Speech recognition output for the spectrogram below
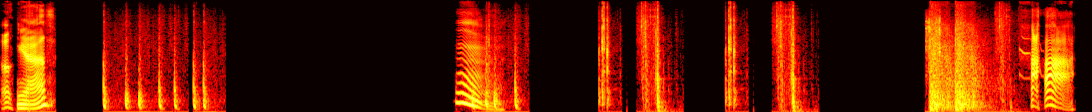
Yes. Hmm. Ha ha!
